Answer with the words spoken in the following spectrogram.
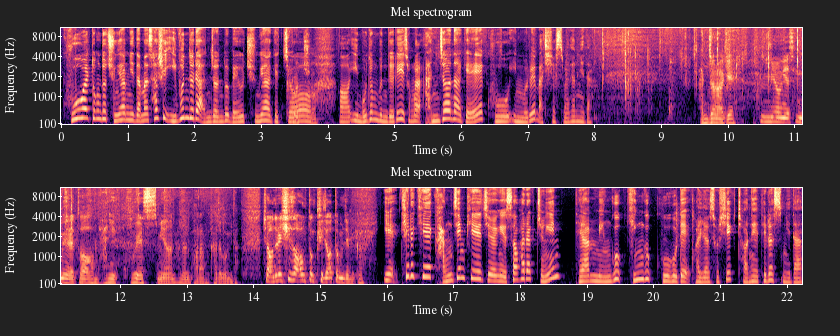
구호 활동도 중요합니다만 사실 이분들의 안전도 매우 중요하겠죠. 그렇죠. 어, 이 모든 분들이 정말 안전하게 구호 임무를 마치셨으면 합니다. 안전하게 한 명의 생명을 더 많이 구했으면 하는 바람 가져봅니다. 자, 오늘의 시사 엉뚱 퀴즈 어떤 문제입니까? 예, 튀르키예 강진 피해 지역에서 활약 중인 대한민국 긴급 구호대 관련 소식 전해드렸습니다.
